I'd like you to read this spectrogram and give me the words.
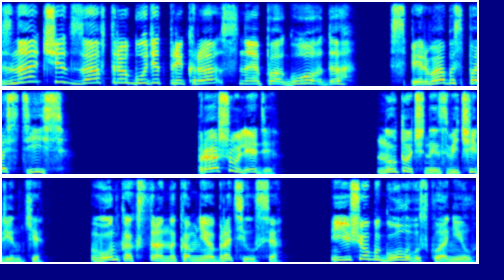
«Значит, завтра будет прекрасная погода. Сперва бы спастись». «Прошу, леди». «Ну, точно из вечеринки. Вон как странно ко мне обратился. Еще бы голову склонил.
